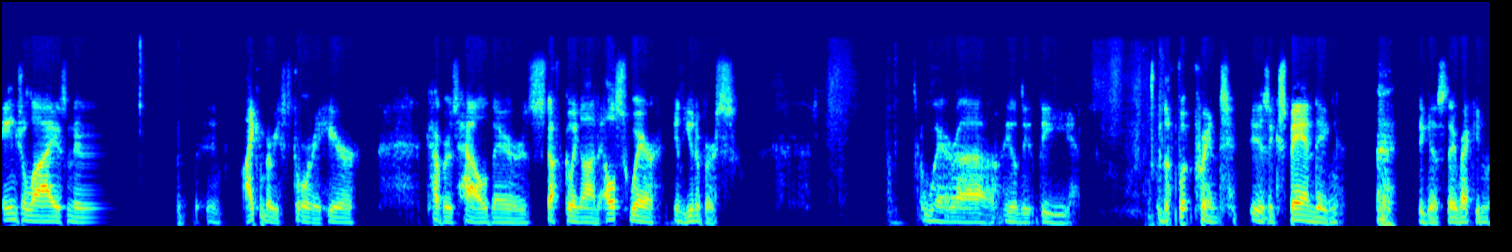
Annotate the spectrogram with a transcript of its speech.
Angel Eyes, and there's Ikenberry's story here covers how there's stuff going on elsewhere in the universe, where uh, you know the, the the footprint is expanding because they reckon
